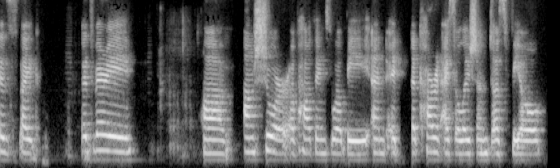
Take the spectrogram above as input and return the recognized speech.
it's like it's very um, unsure of how things will be, and it, the current isolation does feel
